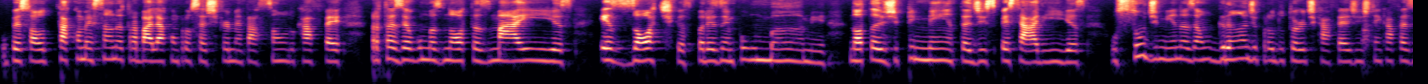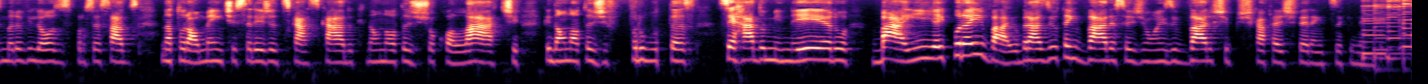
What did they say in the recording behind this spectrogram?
O pessoal está começando a trabalhar com o processo de fermentação do café para trazer algumas notas mais exóticas, por exemplo, umami, notas de pimenta, de especiarias. O sul de Minas é um grande produtor de café. A gente tem cafés maravilhosos processados naturalmente, cereja descascado, que dão notas de chocolate, que dão notas de frutas, Cerrado Mineiro, Bahia e por aí vai. O Brasil tem várias regiões e vários tipos de cafés diferentes aqui dentro.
